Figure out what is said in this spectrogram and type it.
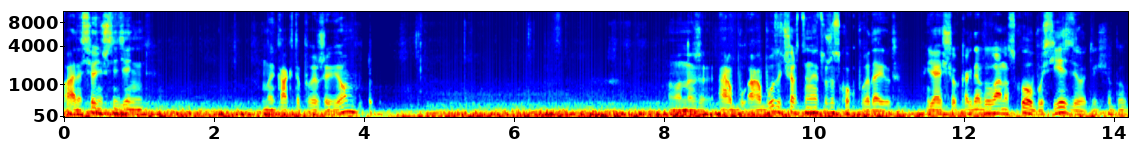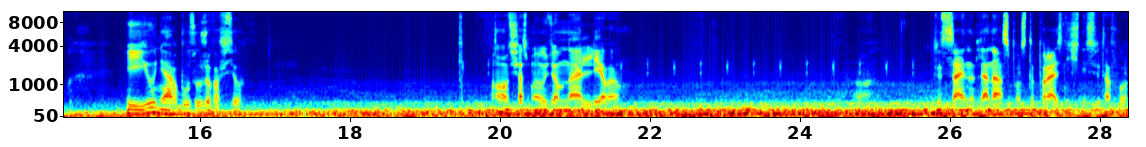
Ладно, сегодняшний день мы как-то проживем. Вон же арбу, арбузы, черт знает, уже сколько продают. Я еще, когда в Ивановскую область ездил, это еще был июнь, а арбузы уже вовсю. Ну, вот сейчас мы уйдем налево. Специально для нас просто праздничный светофор.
